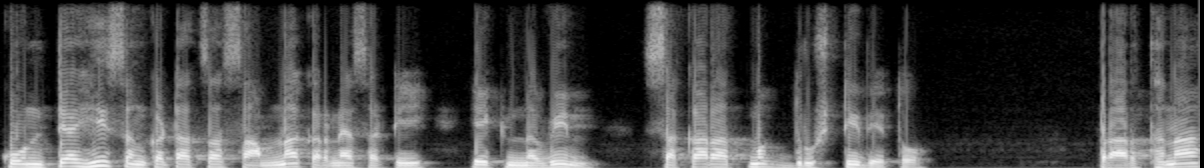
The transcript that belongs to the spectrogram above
कोणत्याही संकटाचा सामना करण्यासाठी एक नवीन सकारात्मक दृष्टी देतो. प्रार्थना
